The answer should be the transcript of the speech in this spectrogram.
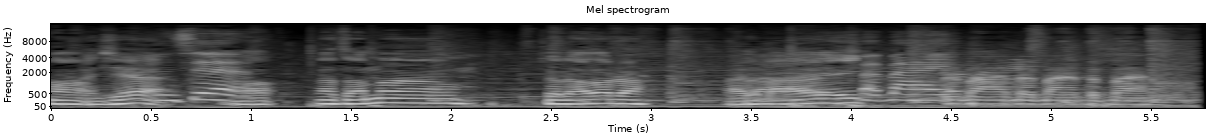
啊，感谢感谢。好，那咱们就聊到这儿，拜拜拜拜拜拜拜拜拜拜。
